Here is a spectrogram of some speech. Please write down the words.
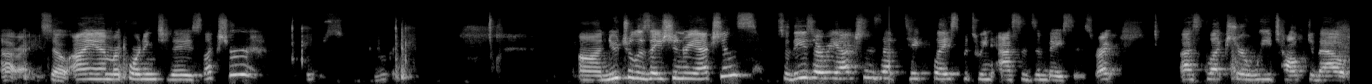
All right, so I am recording today's lecture. Oops, okay. On neutralization reactions. So these are reactions that take place between acids and bases, right? Last lecture we talked about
